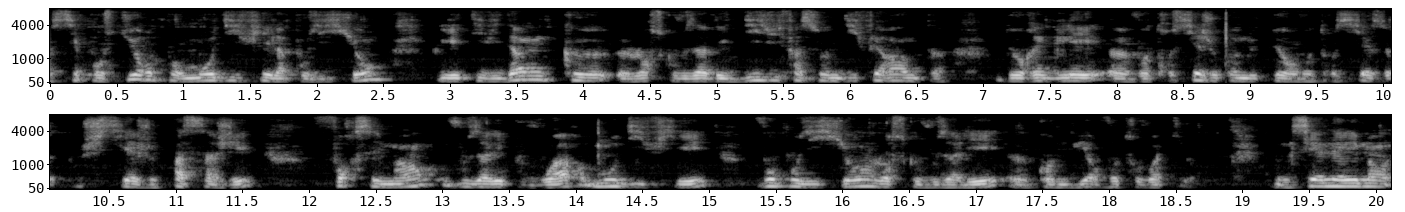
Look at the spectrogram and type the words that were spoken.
ces postures, pour modifier la position, il est évident que lorsque vous avez 18 façons différentes de régler euh, votre siège conducteur, votre siège, siège passager, forcément, vous allez pouvoir modifier vos positions lorsque vous allez euh, conduire votre voiture. Donc c'est un élément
